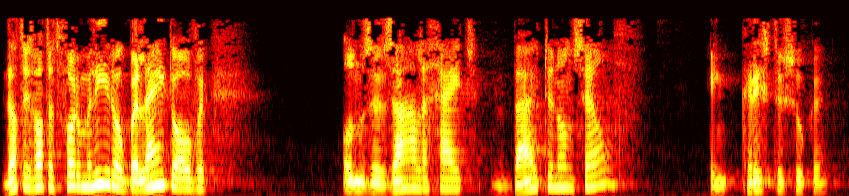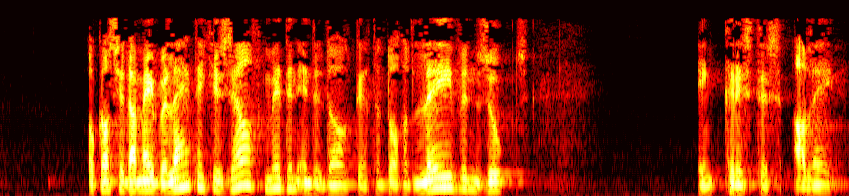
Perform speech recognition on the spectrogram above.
Dat is wat het formulier ook beleidt over onze zaligheid buiten onszelf, in Christus zoeken. Ook als je daarmee beleidt dat je zelf midden in de dood ligt en toch het leven zoekt in Christus alleen.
